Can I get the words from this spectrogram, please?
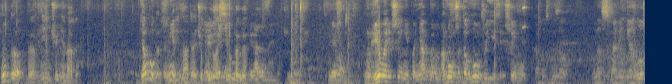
Ну да. Да, мне ничего не надо. Диалога-то Не нет. надо, а что пригласил тогда? привязано ни к чему вообще. Лево. Ну, левое решение, понятно. Оно уже давно уже есть решение. как он сказал, у нас с вами диалог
